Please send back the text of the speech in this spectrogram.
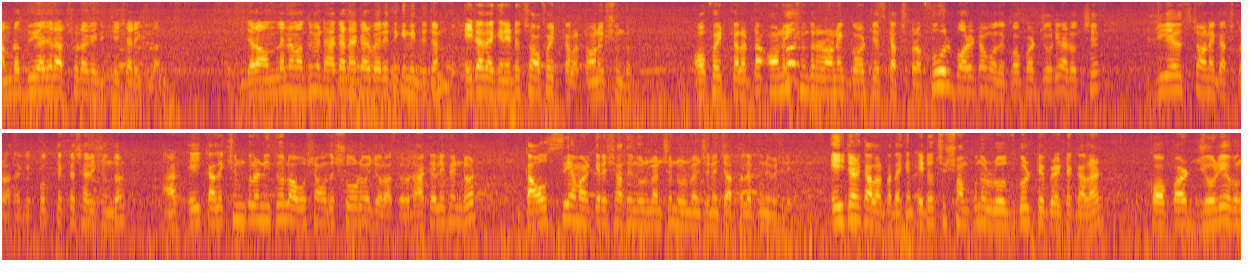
আমরা দুই হাজার আটশো টাকায় দিচ্ছি এই শাড়িগুলো। যারা অনলাইনের মাধ্যমে ঢাকা, ঢাকার বাইরে থেকে নিতে চান, এটা দেখেন, এটা হচ্ছে অফ হোয়াইট কালারটা অনেক সুন্দর। অফ হোয়াইট কালারটা অনেক সুন্দর আর অনেক গর্জেস কাজ করা। ফুল বডিটার মধ্যে কপার জরি আর হচ্ছে রিয়েলসটা অনেক কাজ করা থাকে। প্রত্যেকটা শাড়ি সুন্দর। আর এই কালেকশনগুলো নিতে হলে অবশ্যই আমাদের শোরুমে চলে আসতে হবে। ঢাকা এলিফেন্ট রোড গাউসিয়া মার্কেটের সাথে নূর ম্যানশন চারতলায় পূর্ণিমাশারি এইটার কালারটা দেখেন, এটা হচ্ছে সম্পূর্ণ রোজ গোল্ড টেপের একটা কালার কপার জরি এবং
